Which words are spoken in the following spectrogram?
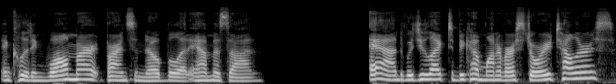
including Walmart, Barnes & Noble, and Amazon. And would you like to become one of our storytellers?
